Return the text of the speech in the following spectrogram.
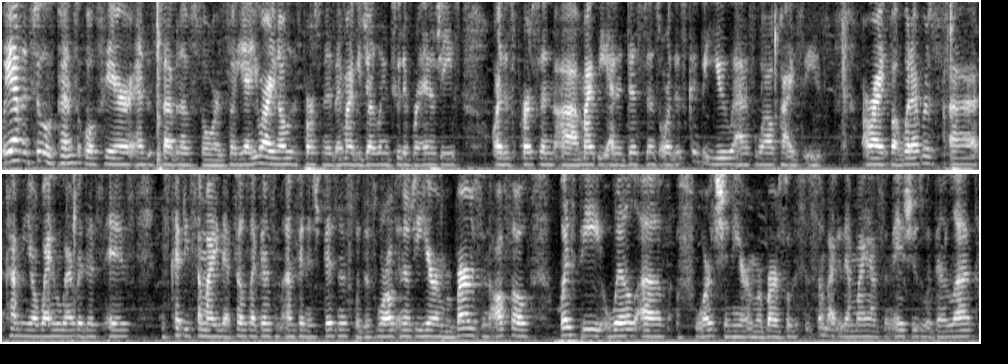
We have the Two of Pentacles here and the Seven of Swords. So yeah, you already know who this person is. They might be juggling two different energies or this person uh, might be at a distance or this could be you as well, Pisces. All right, but whatever's uh, coming your way, whoever this is, this could be somebody that feels like there's some unfinished business with this world energy here in reverse and also with the wheel of fortune here in reverse. So this is somebody that might have some issues with their luck,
